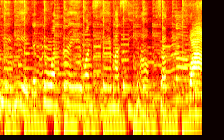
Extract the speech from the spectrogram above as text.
พี่พี่จะจวนไอวันสีมาสีหอมสักว้า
